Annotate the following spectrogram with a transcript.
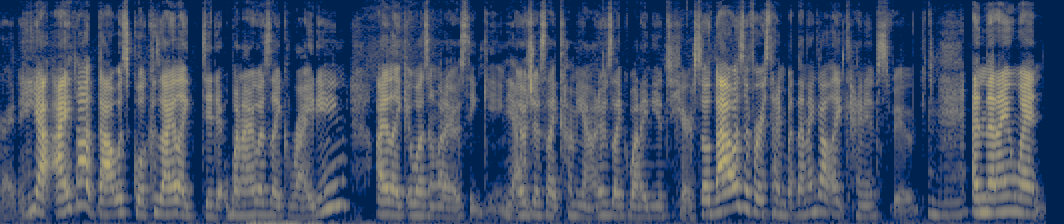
writing. yeah, I thought that was cool because I like did it when I was like writing. I like it wasn't what I was thinking. Yeah. It was just like coming out. It was like what I needed to hear. So that was the first time. But then I got like kind of spooked. Mhm. And then I went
